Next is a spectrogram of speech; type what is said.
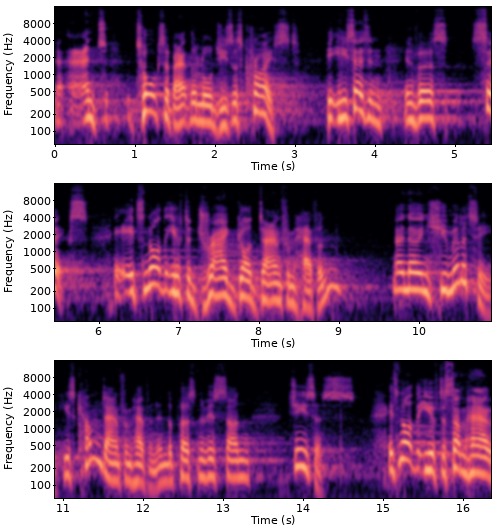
and talks about the Lord Jesus Christ. He, he says in, in verse 6 it's not that you have to drag God down from heaven. No, no, in humility, he's come down from heaven in the person of his son, Jesus. It's not that you have to somehow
